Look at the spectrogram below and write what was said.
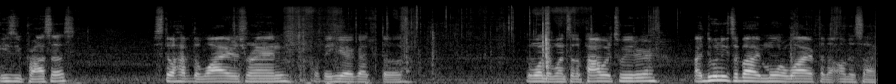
easy process. Still have the wires ran. Over here I got the the one that went to the power tweeter. I do need to buy more wire for the other side.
